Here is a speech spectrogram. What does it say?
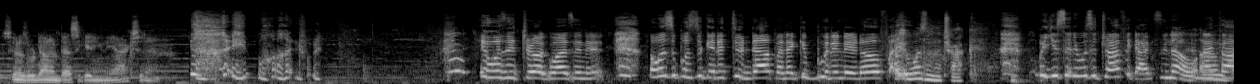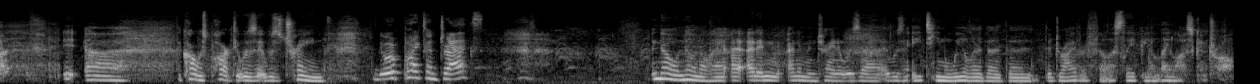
as soon as we're done investigating the accident. I want. It was a truck, wasn't it? I was supposed to get it tuned up, and I kept putting it off. It wasn't the truck. But you said it was a traffic accident. No, and I um, thought It, uh, the car was parked. It was, it was a train. they were parked on tracks. No, no, no. I, I, I didn't, I didn't mean train. It was, uh, it was an 18 wheeler. The, the, the driver fell asleep. He, he lost control.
